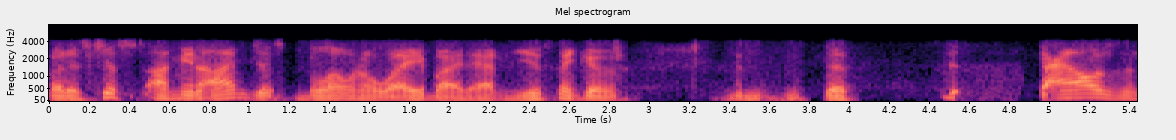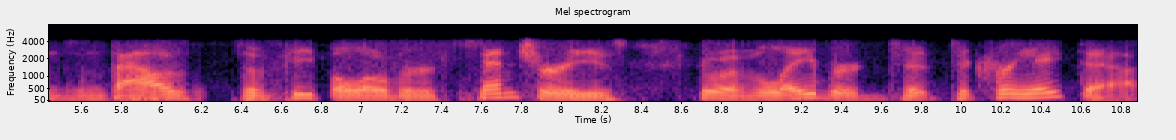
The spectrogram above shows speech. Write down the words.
but it's just I mean I'm just blown away by that. And you think of the, the, thousands and thousands of people over centuries who have labored to to create that,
